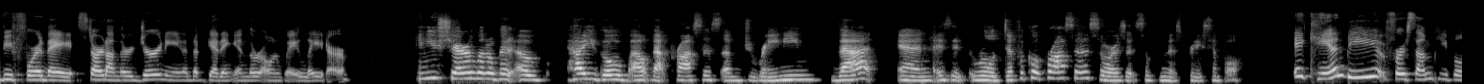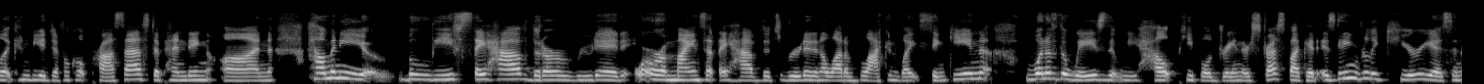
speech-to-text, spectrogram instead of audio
before they start on their journey and end up getting in their own way later. Can you share a little bit of how you go about that process of draining that and is it a real difficult process or is it something that's pretty simple? It can be for some people, it can be a difficult process depending on how many beliefs they have that are rooted or, or, a mindset they have that's rooted in a lot of black and white thinking. One of the ways that we help people drain their stress bucket is getting really curious and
